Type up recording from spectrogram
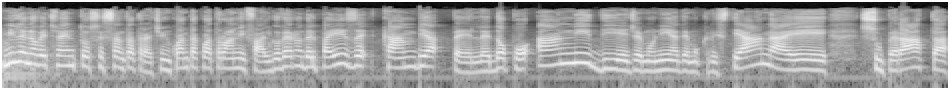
1963, 54 anni fa, il governo del paese cambia pelle. Dopo anni di egemonia democristiana e superata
